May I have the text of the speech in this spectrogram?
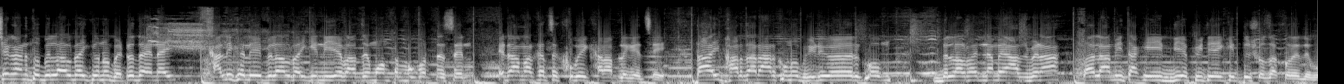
সেখানে তো বিলাল ভাই কোনো ভেটো দেয় নাই। খালি খালি বিলাল ভাইকে নিয়ে বাজে মন্তব্য করতেছেন। এটা আমার কাছে খুবই খারাপ লেগেছে। তাই ফার্দার আর কোনো ভিডিও এরকম বিলাল ভাইয়ের নামে আসবে না, তাহলে আমি তাকে ইট দিয়ে পিটিয়ে কিন্তু সোজা করে দেব।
